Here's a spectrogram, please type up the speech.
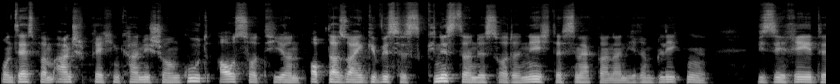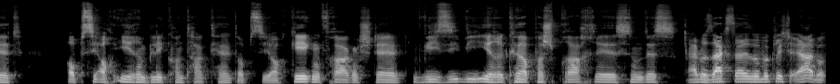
Und selbst beim Ansprechen kann ich schon gut aussortieren, ob da so ein gewisses Knistern ist oder nicht. Das merkt man an ihren Blicken, wie sie redet, ob sie auch ihren Blickkontakt hält, ob sie auch Gegenfragen stellt, wie sie, wie ihre Körpersprache ist und das. Ja, du sagst also wirklich, ja, du,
